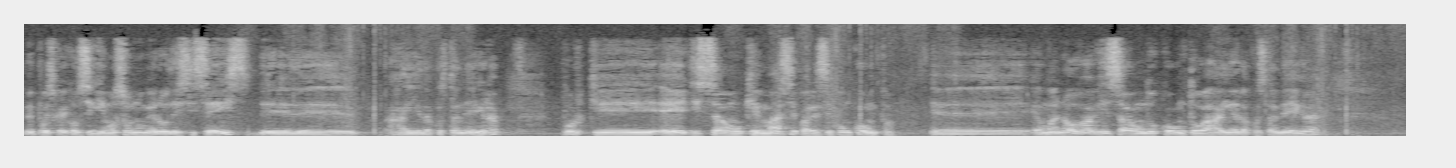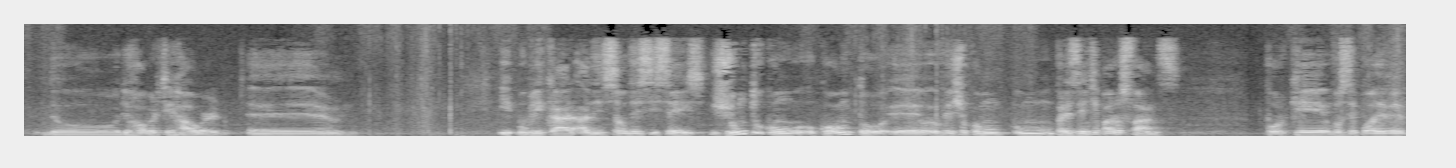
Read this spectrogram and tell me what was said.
depois que conseguimos o número 16 de, de Rainha da Costa Negra, porque é a edição que mais se parece com o conto. É, é uma nova visão do conto A Rainha da Costa Negra, do, de Robert Howard. É, e publicar a edição 16 junto com o conto, é, eu vejo como um, um presente para os fãs porque você pode ver,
